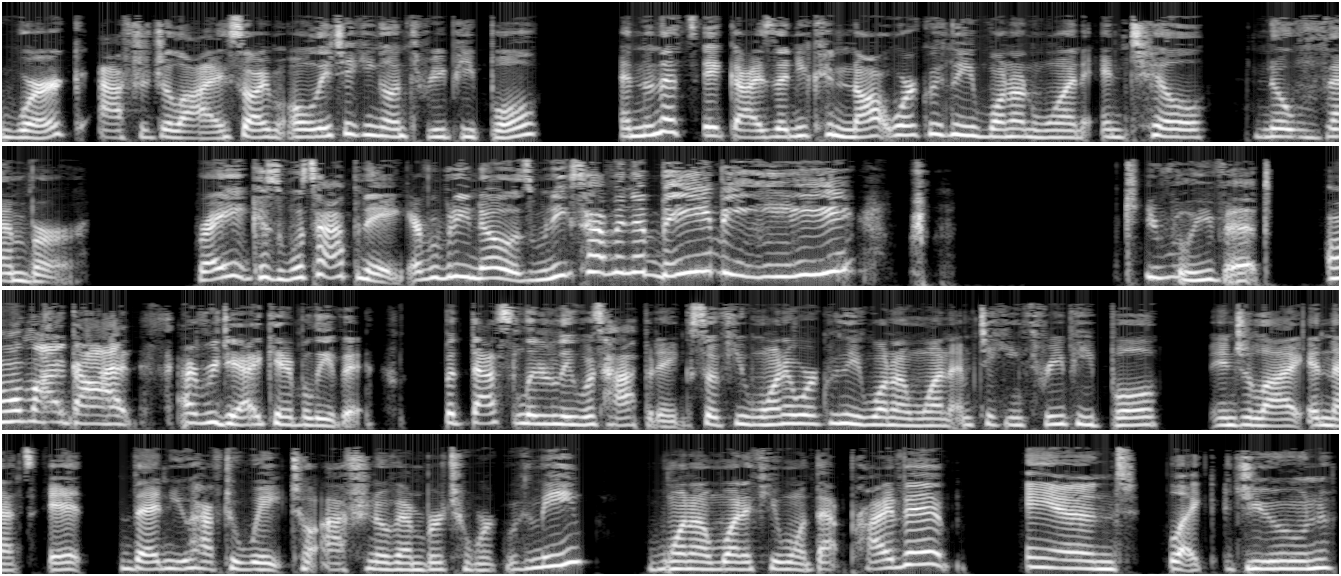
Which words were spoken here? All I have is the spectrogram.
work after July. So I'm only taking on three people. And then that's it, guys. Then you cannot work with me one-on-one until November, right? Cause what's happening? Everybody knows Monique's having a baby. Can you believe it? Oh my God. Every day I can't believe it. But that's literally what's happening. So if you want to work with me one-on-one, I'm taking three people in July and that's it. Then you have to wait till after November to work with me one on one if you want that private. And like June,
